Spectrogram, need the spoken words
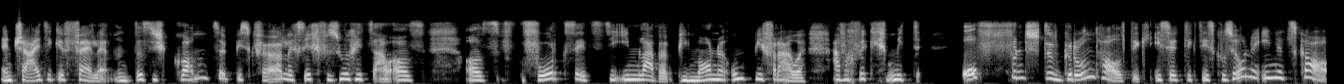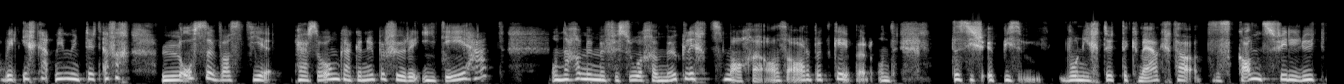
Entscheidungen fällen. Und das ist ganz etwas Gefährliches. Ich versuche jetzt auch als, als Vorgesetzte im Leben, bei Männern und bei Frauen, einfach wirklich mit offenster Grundhaltung in solche Diskussionen hineinzugehen. Weil ich glaube, wir müssen dort einfach hören, was die Person gegenüber für eine Idee hat. Und nachher müssen wir versuchen, möglich zu machen als Arbeitgeber. Und das ist etwas, wo ich dort gemerkt habe, dass ganz viele Leute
